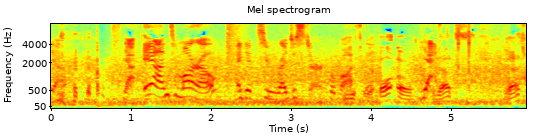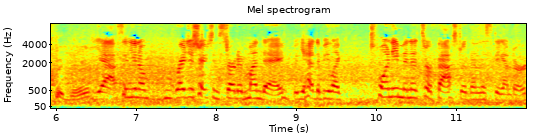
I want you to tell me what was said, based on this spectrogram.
Yeah. yeah. And tomorrow I get to register for Boston. Uh oh. Yes. That's that's big news. Yeah, so you know, registration started Monday, but you had to be like 20 minutes or faster than the standard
